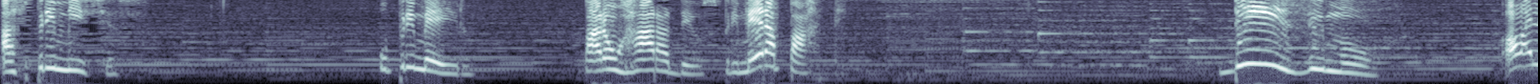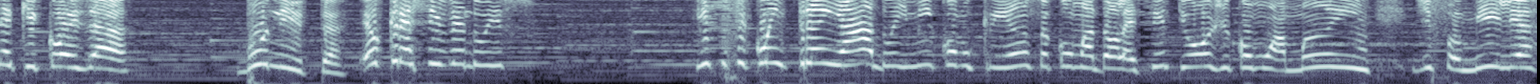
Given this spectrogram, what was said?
As primícias. O primeiro, para honrar a Deus, primeira parte. Dízimo. Olha que coisa bonita. Eu cresci vendo isso. Isso ficou entranhado em mim como criança, como adolescente, hoje como uma mãe de família.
